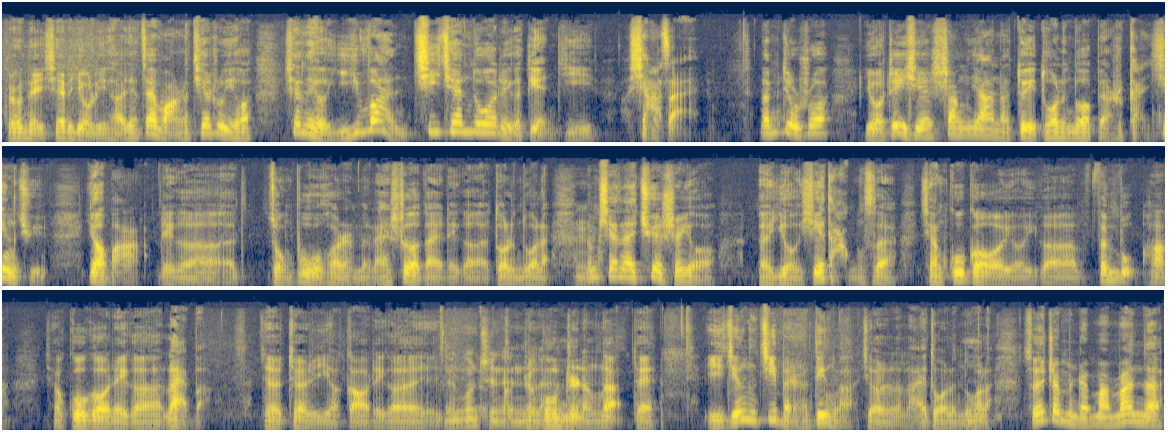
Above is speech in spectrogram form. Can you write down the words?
都有哪些的有利条件，在网上贴出以后，现在有一万七千多这个点击下载。那么就是说，有这些商家呢，对多伦多表示感兴趣，要把这个总部或者什么来设在这个多伦多来。那么现在确实有，呃，有一些大公司，像 Google 有一个分部哈，叫 Google 这个 Lab，这这也搞这个人工智能人工智能的，对，已经基本上定了，就是来多伦多了。所以这么着，慢慢的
